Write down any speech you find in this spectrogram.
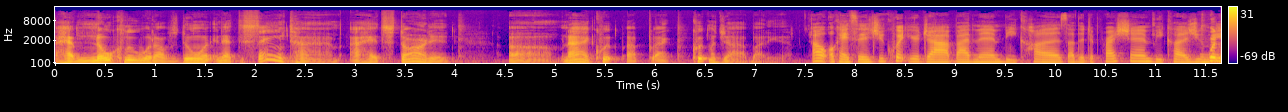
I have no clue what I was doing. And at the same time, I had started, um, and I had quit. I, I quit my job by then. Oh, okay. So did you quit your job by then because of the depression? Because you Quit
